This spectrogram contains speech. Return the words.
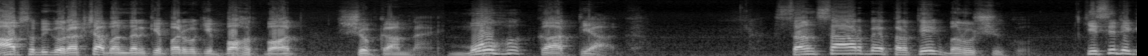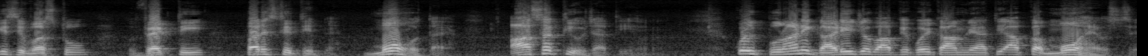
आप सभी को रक्षाबंधन के पर्व की बहुत बहुत शुभकामनाएँ। मोह का त्याग। संसार में प्रत्येक मनुष्य को किसी न किसी वस्तु, व्यक्ति, परिस्थिति में मोह होता है। आसक्ति हो जाती है। कोई पुरानी गाड़ी जो आपके कोई काम नहीं आती, आपका मोह है उससे।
